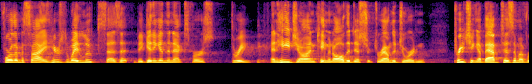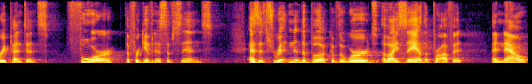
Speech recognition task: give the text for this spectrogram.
for the Messiah. Here's the way Luke says it, beginning in the next verse 3. And he, John, came in all the district around the Jordan, preaching a baptism of repentance for the forgiveness of sins. As it's written in the book of the words of Isaiah the prophet, and now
